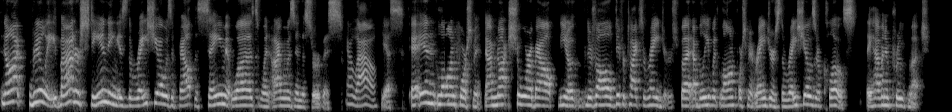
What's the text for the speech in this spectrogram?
not really. My understanding is the ratio is about the same it was when I was in the service. Oh, wow. Yes. In law enforcement. I'm not sure about, you know, there's all different types of rangers, but I believe with law enforcement rangers, the ratios are close. They haven't improved much.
